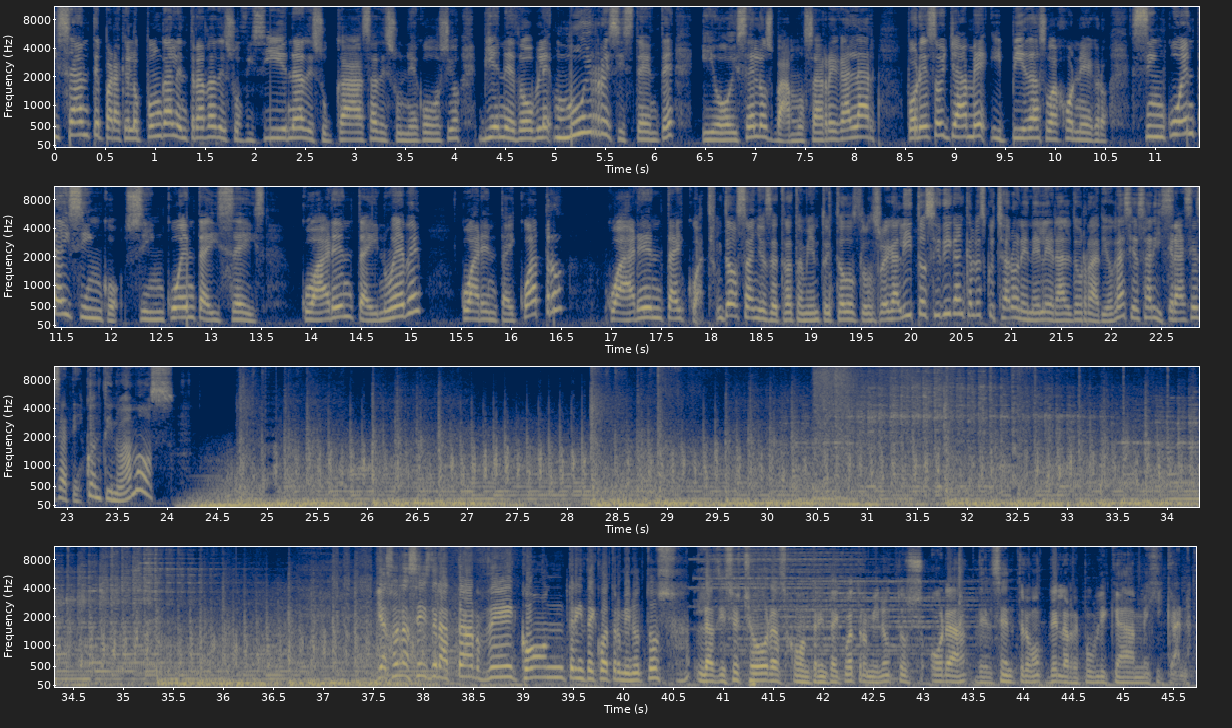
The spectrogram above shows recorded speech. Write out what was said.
para que lo ponga a la entrada de su oficina, de su casa, de su negocio. Viene doble, muy resistente y hoy se los vamos a regalar. Por eso llame y pida su ajo negro. 55 56 49 44 44. Dos años de tratamiento y todos los regalitos y digan que lo escucharon en el Heraldo Radio. Gracias, Aris. Gracias a ti. Continuamos. Ya son las 6 de la tarde con 34 minutos, las 18 horas con 34 minutos, hora del centro de la República Mexicana.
